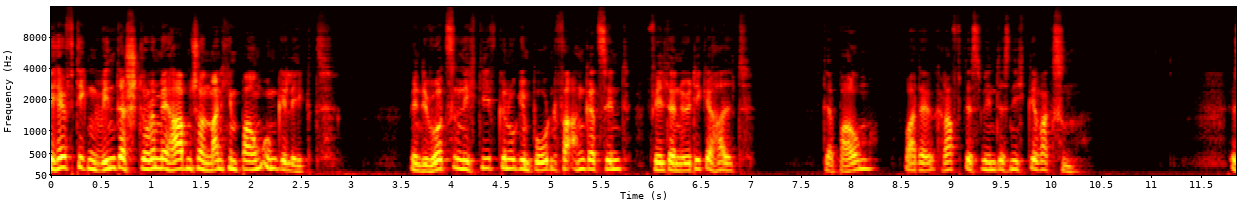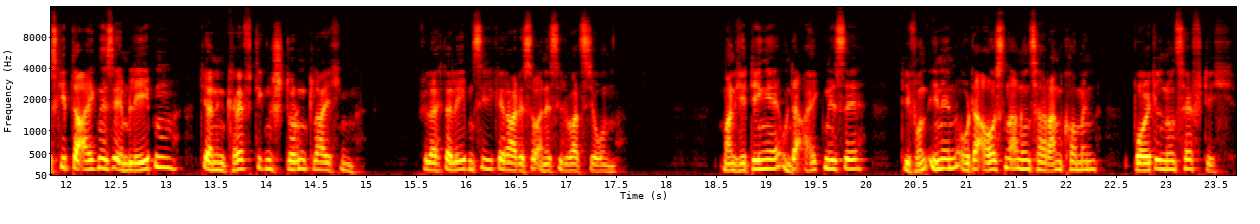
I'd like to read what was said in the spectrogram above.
Die heftigen Winterstürme haben schon manchen Baum umgelegt. Wenn die Wurzeln nicht tief genug im Boden verankert sind, fehlt der nötige Halt. Der Baum war der Kraft des Windes nicht gewachsen. Es gibt Ereignisse im Leben, die einen kräftigen Sturm gleichen. Vielleicht erleben Sie gerade so eine Situation. Manche Dinge und Ereignisse, die von innen oder außen an uns herankommen, beuteln uns heftig.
